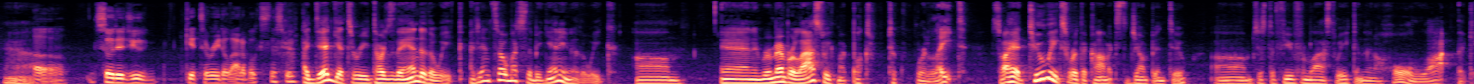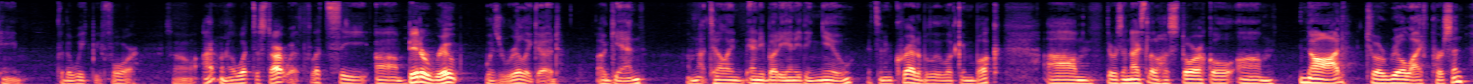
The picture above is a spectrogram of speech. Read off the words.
Yeah. uh, so did you get to read a lot of books this week I did get to read towards the end of the week. I didn't so much the beginning of the week. Um, and remember last week my books took were late, so I had two weeks worth of comics to jump into. Um, just a few from last week, and then a whole lot that came for the week before. So I don't know what to start with. Let's see. Um, Bitter Root was really good. Again, I'm not telling anybody anything new. It's an incredibly looking book. Um, there was a nice little historical um, nod to a real life person.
